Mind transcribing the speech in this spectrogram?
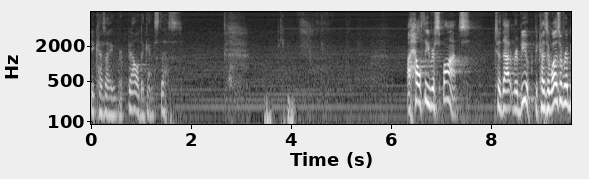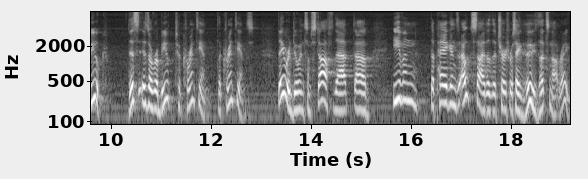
because I rebelled against this. A healthy response to that rebuke, because it was a rebuke. This is a rebuke to Corinthian, the Corinthians. They were doing some stuff that uh, even the pagans outside of the church were saying, hey, that's not right.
